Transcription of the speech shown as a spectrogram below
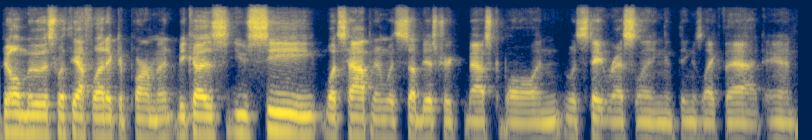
Bill Moos with the athletic department because you see what's happening with sub district basketball and with state wrestling and things like that. And,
